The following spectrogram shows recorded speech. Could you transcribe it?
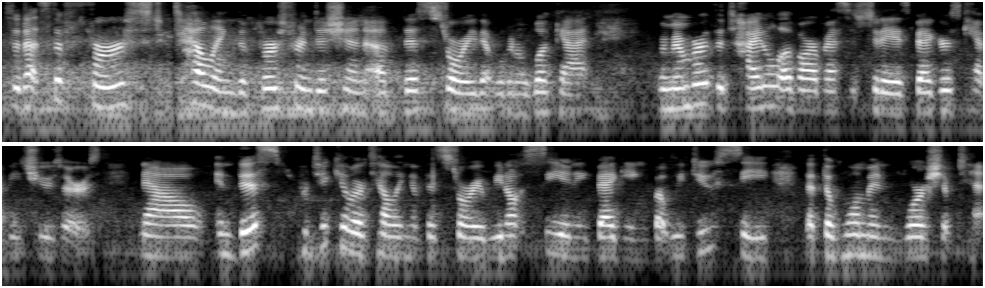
So that's the first telling, the first rendition of this story that we're going to look at. Remember, the title of our message today is Beggars Can't Be Choosers. Now, in this particular telling of this story, we don't see any begging, but we do see that the woman worshiped him.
